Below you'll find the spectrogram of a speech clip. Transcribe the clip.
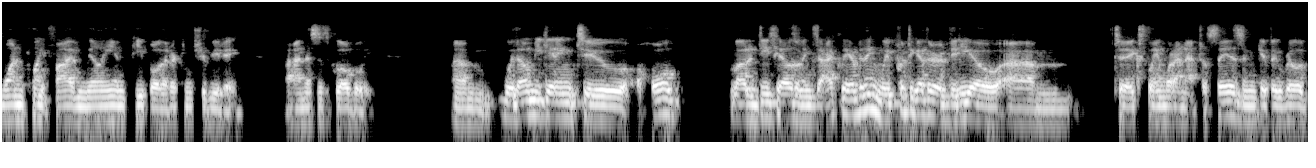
1.5 million people that are contributing, uh, and this is globally. Um, without me getting to a whole lot of details on exactly everything. We put together a video um, to explain what iNaturalist is and give a real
